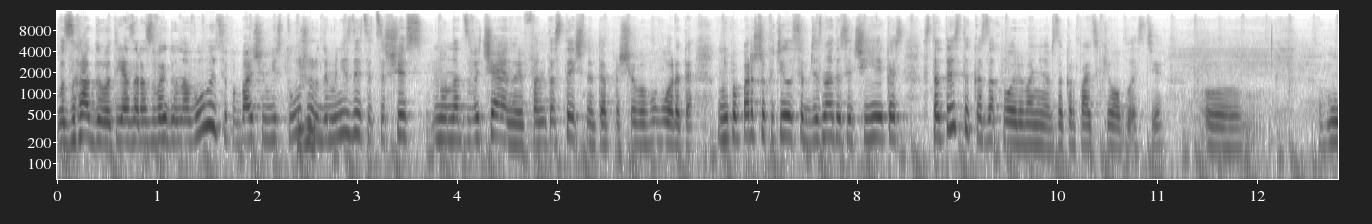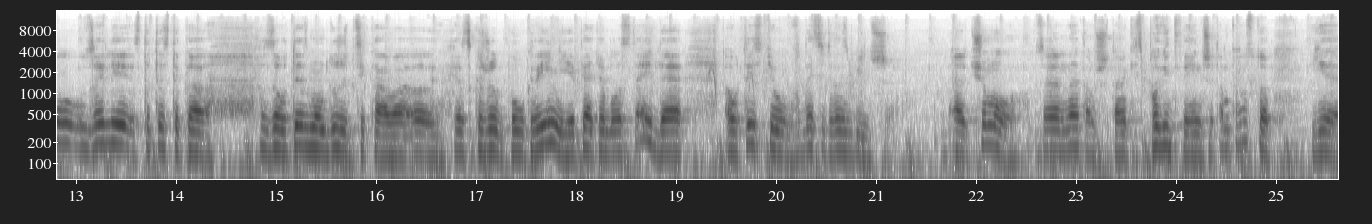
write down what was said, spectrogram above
Згадую, я зараз вийду на вулицю, побачу місто Ужгород, і мені здається, це щось ну надзвичайно і фантастичне, те про що ви говорите. Мені, по-перше, хотілося б дізнатися, чи є якась статистика захворювання в Закарпатській області. Ну, взагалі, статистика з аутизмом дуже цікава. Е, Я скажу, по Україні є 5 областей, де аутистів в 10 разів більше. Чому? Це не там, що там якесь повітря інше, там просто є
